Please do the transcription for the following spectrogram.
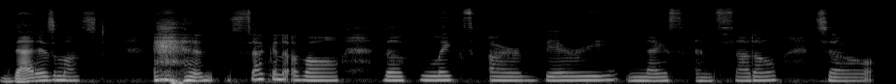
that is a must. And second of all, the flakes are very nice and subtle. So,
